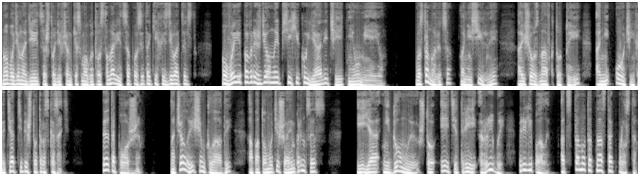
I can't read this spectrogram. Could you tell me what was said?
Но будем надеяться, что девчонки смогут восстановиться после таких издевательств. Увы, поврежденную психику я лечить не умею. Восстановятся, они сильные, а еще узнав, кто ты, они очень хотят тебе что-то рассказать. Это позже. Сначала ищем клады, а потом утешаем принцесс. И я не думаю, что эти три рыбы, прилипалы, отстанут от нас так просто.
